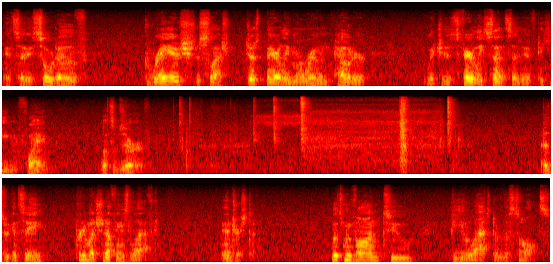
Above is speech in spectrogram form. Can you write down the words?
It's a sort of grayish slash just barely maroon powder, which is fairly sensitive to heat and flame. Let's observe. As we can see, pretty much nothing's left. Interesting. Let's move on to the last of the salts.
